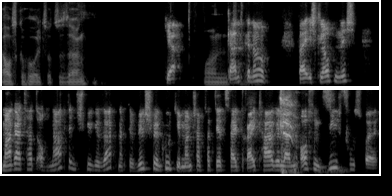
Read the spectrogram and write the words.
rausgeholt sozusagen. Ja, und, ganz genau. Weil ich glaube nicht, Magath hat auch nach dem Spiel gesagt, nach dem Hinspiel, gut, die Mannschaft hat jetzt halt drei Tage lang Offensivfußball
